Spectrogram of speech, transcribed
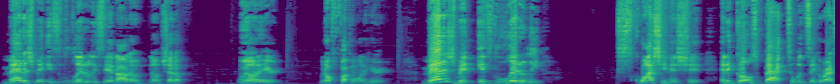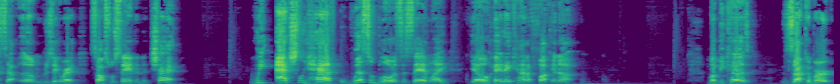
management is literally saying, no, no, no, shut up. We don't want to hear it. We don't fucking want to hear it. Management is literally squashing this shit. And it goes back to what Ziggurat, um, Ziggurat Sauce was saying in the chat. We actually have whistleblowers that saying like, yo, hey, they kind of fucking up. But because Zuckerberg,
